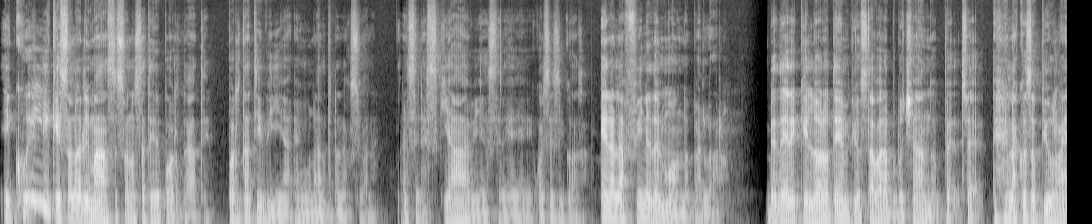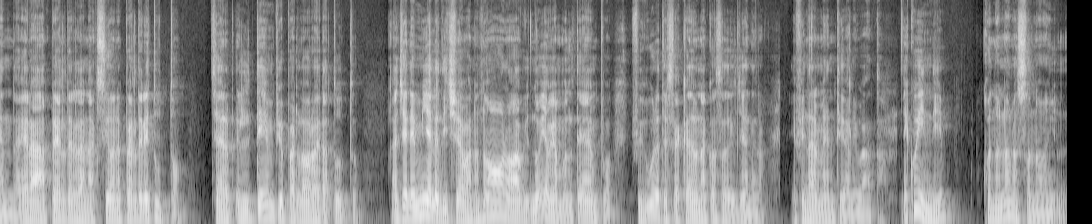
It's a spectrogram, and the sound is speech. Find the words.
E quelli che sono rimasti sono stati deportati, portati via in un'altra nazione. Essere schiavi, essere qualsiasi cosa. Era la fine del mondo per loro. Vedere che il loro tempio stava bruciando, cioè, era la cosa più orrenda. Era perdere la nazione, perdere tutto. Cioè, il tempio per loro era tutto. A Geremia le dicevano, no, no, noi abbiamo il tempo, figurati se accade una cosa del genere. E finalmente è arrivato. E quindi, quando loro sono in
